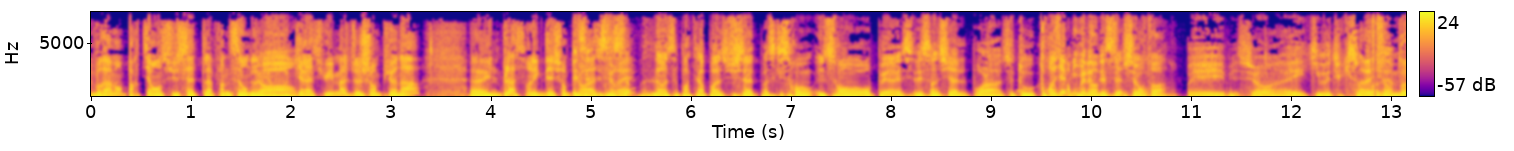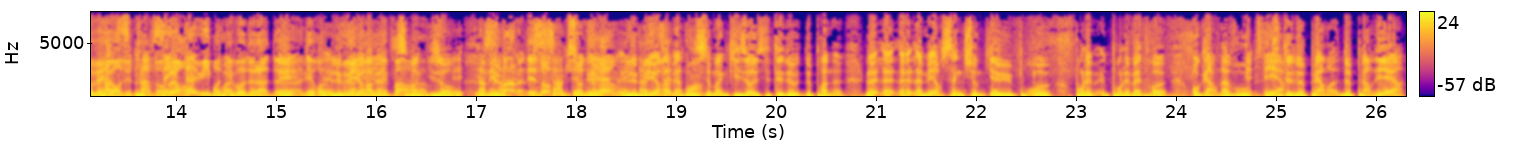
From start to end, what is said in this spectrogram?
vraiment partir en sucette la fin de saison de Non. Lyon Donc, Il reste 8 matchs de championnat, euh, une place en Ligue des Champions c'est- c'est assurée. ça- non, ça partira pas en sucette parce qu'ils seront, ils seront européens et c'est l'essentiel. Voilà, c'est tout. Troisième Après, minimum c'est déception. pour toi. Oui, bien sûr. Et qui veux-tu qu'ils Ah, soient troisième surtout, il va y avoir du Marseille turnover est à huit au niveau de la, de, des recrues. le meilleur avertissement hein. qu'ils ont. Non, mais parle des autres qui sont Saint-Étienne devant. est Le meilleur 7 points. avertissement qu'ils ont, c'était de, de prendre la, la- la meilleure sanction qu'il y a eu pour eux, pour les pour les mettre au garde à vous. C'est. C'était de perdre de perdre hier.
